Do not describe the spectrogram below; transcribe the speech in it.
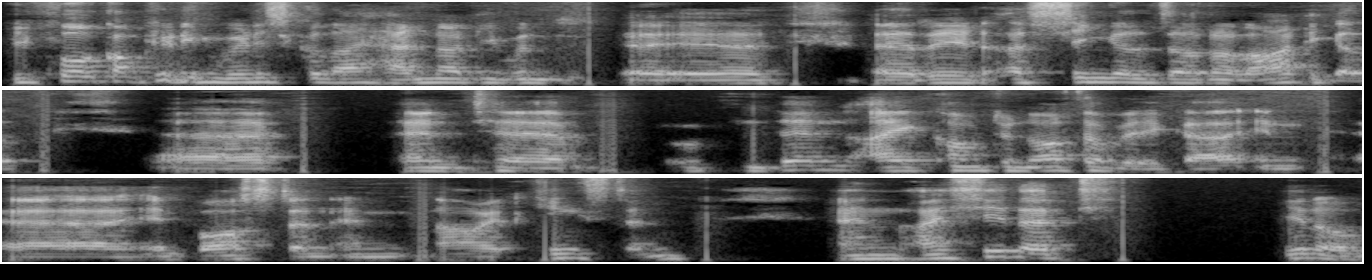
Before completing medical school, I had not even uh, uh, read a single journal article. Uh, and uh, then I come to North America in uh, in Boston and now at Kingston, and I see that you know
